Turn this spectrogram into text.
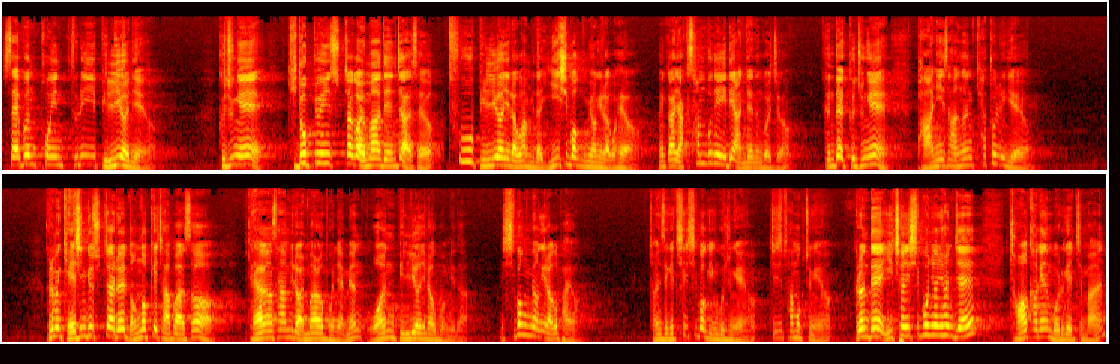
7.3 billion이에요. 그 중에 기독교인 숫자가 얼마나 되는지 아세요? 2 billion이라고 합니다. 20억 명이라고 해요. 그러니까 약 3분의 1이 안 되는 거죠. 근데 그 중에 반 이상은 Catholic이에요. 그러면 개신교 숫자를 넉넉히 잡아서 대학원 사람들이 얼마라고 보냐면 1 billion이라고 봅니다. 10억 명이라고 봐요. 전 세계 70억 인구 중에요. 73억 중에요. 그런데 2015년 현재 정확하게는 모르겠지만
